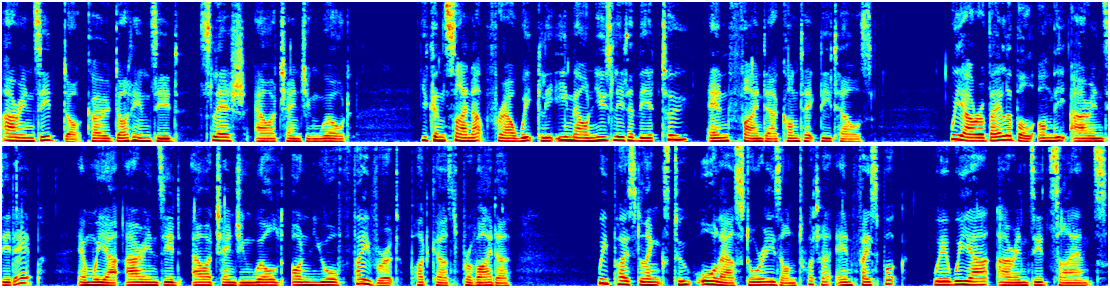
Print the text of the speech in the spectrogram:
rnz.co.nz slash Our Changing World. You can sign up for our weekly email newsletter there too and find our contact details. We are available on the RNZ app, and we are RNZ Our Changing World on your favourite podcast provider. We post links to all our stories on Twitter and Facebook, where we are RNZ Science.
